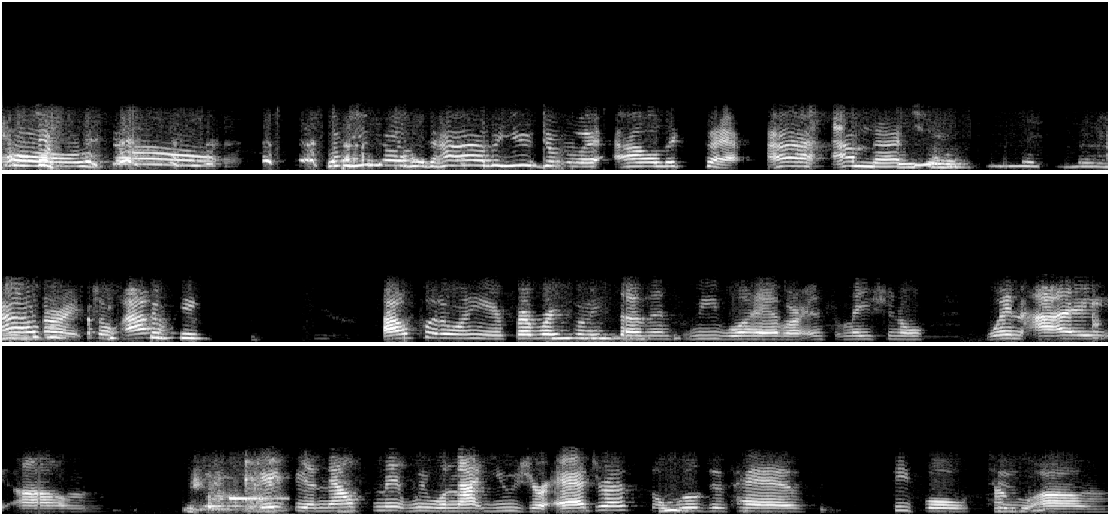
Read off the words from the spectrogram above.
Oh no! Well, you know, with however you do it, I'll accept. I I'm not mm-hmm. sure. I'll All right, so I'll I'll put on here February twenty seventh. We will have our informational. When I um gave the announcement, we will not use your address, so we'll just have people to um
